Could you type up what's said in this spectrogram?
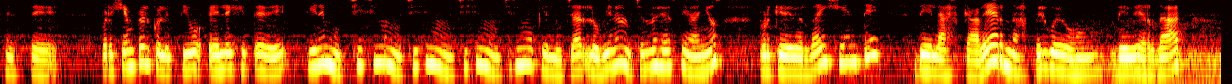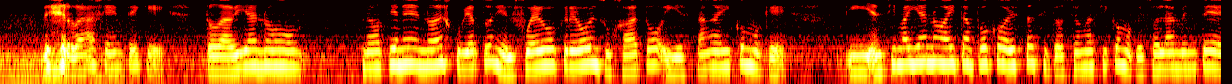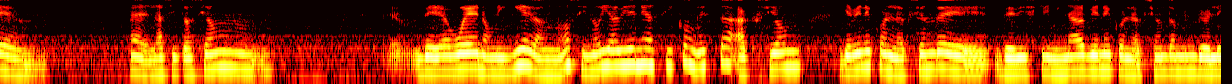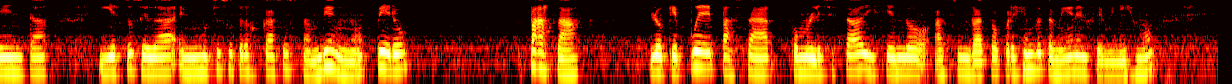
este por ejemplo, el colectivo LGTB tiene muchísimo, muchísimo, muchísimo, muchísimo que luchar. Lo vienen luchando desde hace años porque de verdad hay gente de las cavernas, pez huevón. De verdad, de verdad, gente que todavía no, no tiene, no ha descubierto ni el fuego, creo, en su jato y están ahí como que... Y encima ya no hay tampoco esta situación así como que solamente eh, la situación de, bueno, me llegan, ¿no? Sino ya viene así con esta acción, ya viene con la acción de, de discriminar, viene con la acción también violenta, y esto se da en muchos otros casos también, ¿no? Pero pasa lo que puede pasar, como les estaba diciendo hace un rato, por ejemplo, también en el feminismo,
